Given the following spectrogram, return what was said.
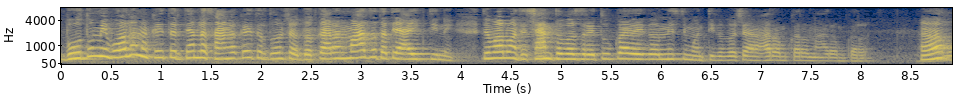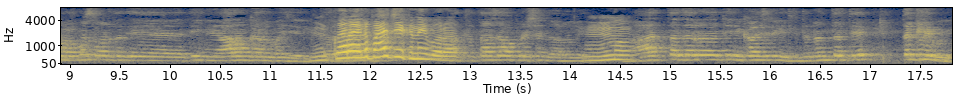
भाऊ तुम्ही बोला ना काहीतरी. त्यांना सांगा काहीतरी दोन शब्दात कारण माझं तर ते ऐकती नाही. ते मला म्हणते शांत बस रे. तू काय ग? नुसती म्हणते का कशा आराम करा ना आराम करा. हा? मला मस्त वाटतं ते तिने आराम करायला पाहिजे? करायला पाहिजे की नाही बरं? आता ताजं ऑपरेशन मग? आता जर तिने काळजी घेतली तर नंतर ते तकलीफ होईल.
